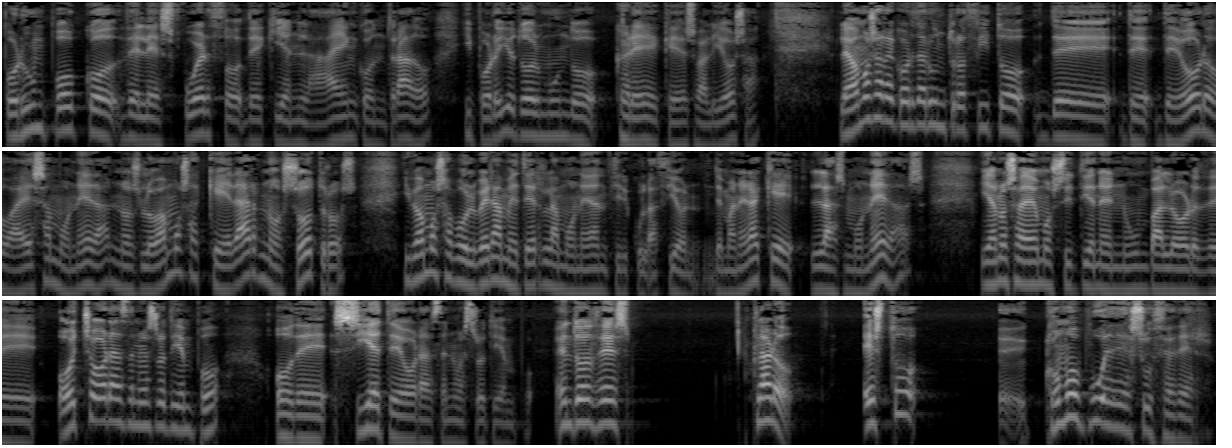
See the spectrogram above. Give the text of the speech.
por un poco del esfuerzo de quien la ha encontrado, y por ello todo el mundo cree que es valiosa. Le vamos a recortar un trocito de, de, oro a esa moneda, nos lo vamos a quedar nosotros y vamos a volver a meter la moneda en circulación. De manera que las monedas ya no sabemos si tienen un valor de 8 horas de nuestro tiempo o de siete horas de nuestro tiempo. Entonces, claro, esto, eh, ¿cómo puede suceder?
